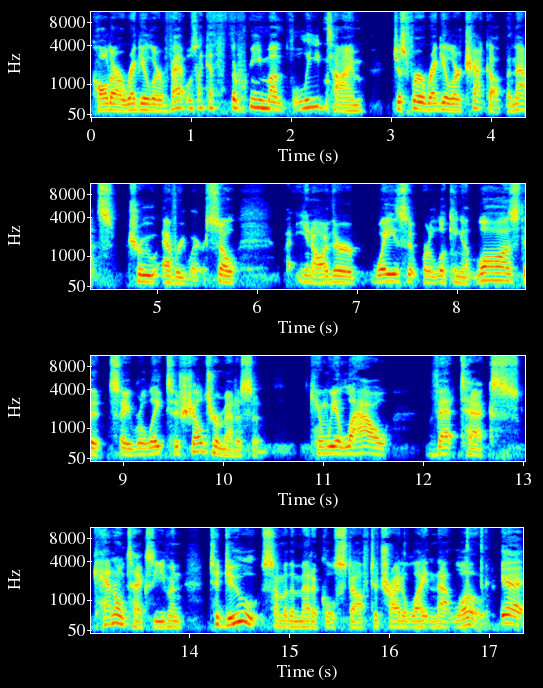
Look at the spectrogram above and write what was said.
called our regular vet. It was like a three month lead time just for a regular checkup. And that's true everywhere. So, you know, are there ways that we're looking at laws that say relate to shelter medicine? Can we allow vet techs, kennel techs even, to do some of the medical stuff to try to lighten that load? Yeah,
